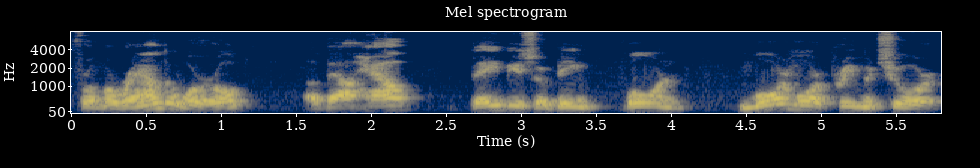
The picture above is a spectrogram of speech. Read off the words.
from around the world about how babies are being born more and more premature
